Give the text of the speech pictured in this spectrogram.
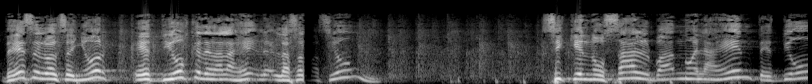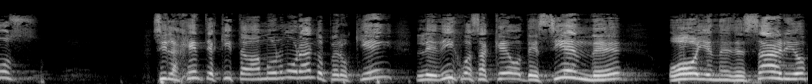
Déselo al Señor, es Dios que le da la, la salvación. Si quien nos salva no es la gente, es Dios. Si la gente aquí estaba murmurando, pero ¿quién le dijo a Saqueo, desciende, hoy es necesario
